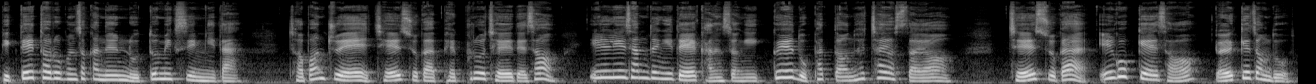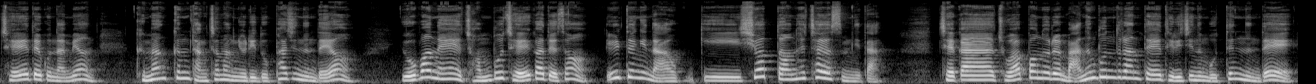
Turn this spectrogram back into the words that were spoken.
빅데이터로 분석하는 로또믹스입니다. 저번 주에 제해수가 100% 제외돼서 1, 2, 3등이 될 가능성이 꽤 높았던 회차였어요. 제해수가 7개에서 10개 정도 제외되고 나면 그만큼 당첨 확률이 높아지는데요. 요번에 전부 제외가 돼서 1등이 나오기 쉬웠던 회차였습니다. 제가 조합 번호를 많은 분들한테 드리지는 못했는데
